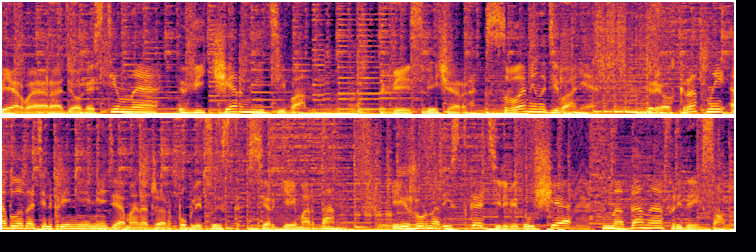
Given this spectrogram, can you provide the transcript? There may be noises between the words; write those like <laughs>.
Первая радиогостинная «Вечерний диван». Весь вечер с вами на диване. Трехкратный обладатель премии «Медиа-менеджер», публицист Сергей Мардан и журналистка-телеведущая Надана Фридриксон.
